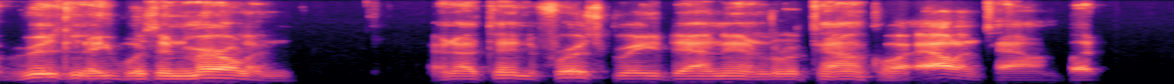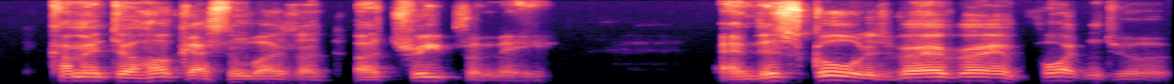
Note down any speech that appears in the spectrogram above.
originally was in Maryland. And I attended the first grade down there in a little town called Allentown. But coming to Hockessin was a, a treat for me. And this school is very, very important to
